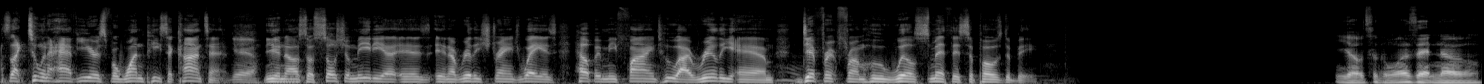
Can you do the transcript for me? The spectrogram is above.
it's like two and a half years for one piece of content. Yeah. You know, so social media is in a really strange way is helping me find who I really am, hmm. different from who Will Smith is supposed to be. Yo, to the ones that know,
